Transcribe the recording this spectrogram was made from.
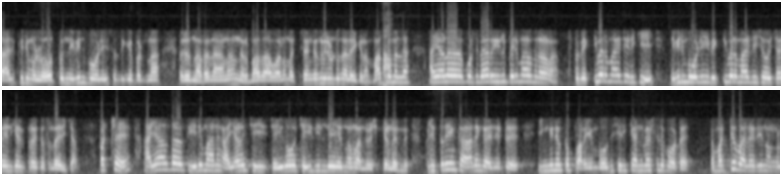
താല്പര്യമുള്ളോ ഇപ്പൊ നിവിൻ പോളി ശ്രദ്ധിക്കപ്പെടുന്ന ഒരു നടനാണ് നിർമ്മാതാവാണ് മറ്റു രംഗങ്ങളിലുണ്ടെന്ന് ആലോചിക്കണം. മാത്രമല്ല അയാൾ കുറച്ച് വേറെ രീതിയിൽ പെരുമാറുന്ന ഒരാളാണ്. ഇപ്പൊ വ്യക്തിപരമായിട്ട് എനിക്ക് നിവിൻ പോളി വ്യക്തിപരമായിട്ട് ചോദിച്ചാൽ എനിക്ക് അഭിപ്രായ വ്യത്യാസം ഉണ്ടായിരിക്കാം. പക്ഷേ അയാളുടെ തീരുമാനം അയാൾ ചെയ്തോ ചെയ്തില്ലേ എന്ന് നമ്മൾ അന്വേഷിക്കേണ്ടതുണ്ട്. പക്ഷെ ഇത്രയും കാലം കഴിഞ്ഞിട്ട് ഇങ്ങനെയൊക്കെ പറയുമ്പോൾ ഇത് ശരിക്കും അന്വേഷണത്തിൽ പോട്ടെ. മറ്റു പലരെയും നമ്മൾ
